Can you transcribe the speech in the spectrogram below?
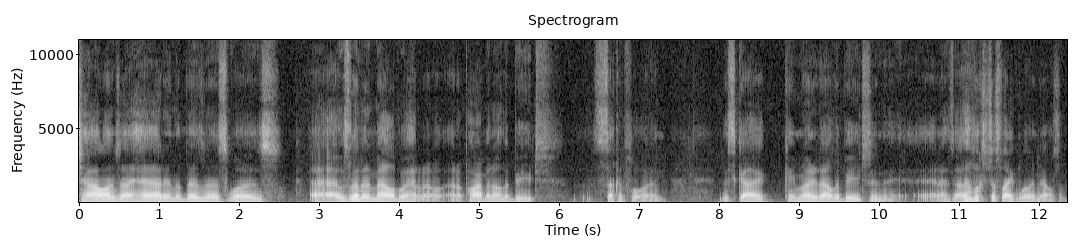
challenge I had in the business was uh, I was living in Malibu. I had an, an apartment on the beach, second floor, and this guy came running down the beach, and, and I said, oh, it looks just like Willie Nelson.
